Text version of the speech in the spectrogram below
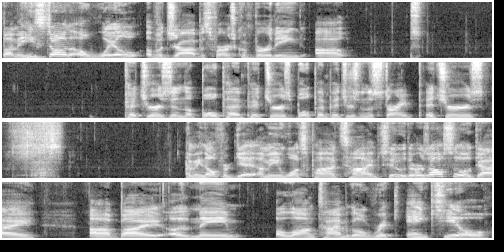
But I mean, he's done a whale of a job as far as converting uh, pitchers and the bullpen pitchers, bullpen pitchers and the starting pitchers. I mean, don't forget. I mean, once upon a time too, there was also a guy uh, by a name a long time ago, Rick Ankiel,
